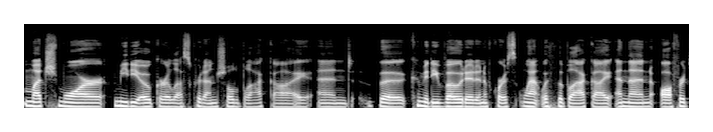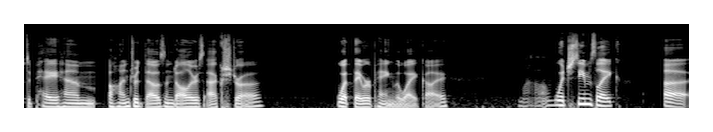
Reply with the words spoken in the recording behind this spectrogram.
much more mediocre, less credentialed black guy. And the committee voted and, of course, went with the black guy and then offered to pay him a $100,000 extra what they were paying the white guy, Wow. which seems like a,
